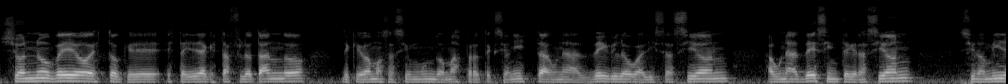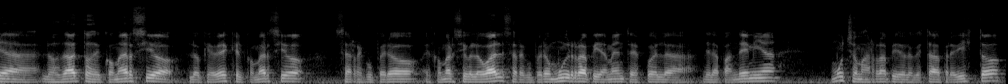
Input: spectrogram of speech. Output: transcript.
yo no veo esto que, esta idea que está flotando de que vamos hacia un mundo más proteccionista, una deglobalización, a una desintegración. Si uno mira los datos de comercio, lo que ve es que el comercio se recuperó, el comercio global se recuperó muy rápidamente después de la, de la pandemia, mucho más rápido de lo que estaba previsto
